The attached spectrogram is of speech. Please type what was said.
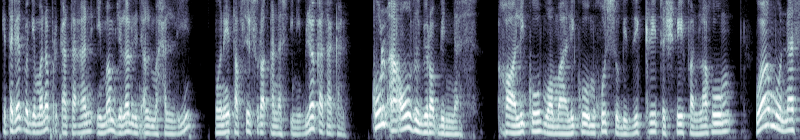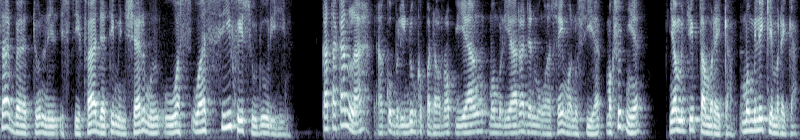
Kita lihat bagaimana perkataan Imam Jalaluddin Al-Mahalli mengenai tafsir surat An-Nas ini. Beliau katakan, Qul a'udzu birabbin nas, khalikum wa malikum khussu bidzikri tashrifan lahum wa munasabatun lil istifadati min syarr waswasi fi sudurihim. Katakanlah, aku berlindung kepada Rob yang memelihara dan menguasai manusia. Maksudnya, yang mencipta mereka, memiliki mereka.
